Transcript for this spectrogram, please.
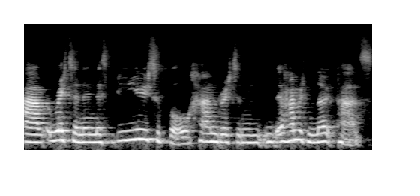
um, written in this beautiful handwritten handwritten notepads.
